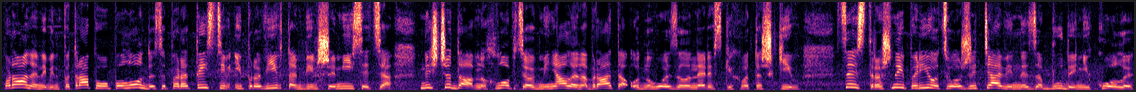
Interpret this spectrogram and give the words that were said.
Поранений він потрапив у полон до сепаратистів і провів там більше місяця. Нещодавно хлопця обміняли на брата одного із зеленерівських ватажків. Цей страшний період свого життя він не забуде ніколи.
